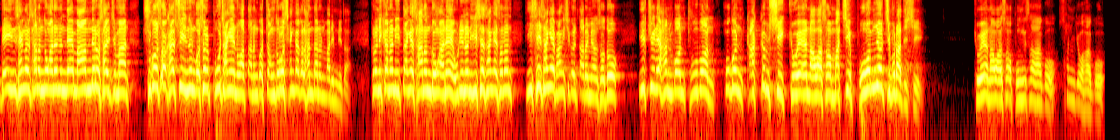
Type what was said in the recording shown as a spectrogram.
내 인생을 사는 동안에는 내 마음대로 살지만 죽어서 갈 수 있는 곳을 보장해 놓았다는 것 정도로 생각을 한다는 말입니다. 그러니까는 이 땅에 사는 동안에 우리는 이 세상에서는 이 세상의 방식을 따르면서도 일주일에 한 번, 두 번, 혹은 가끔씩 교회에 나와서 마치 보험료 지불하듯이 교회에 나와서 봉사하고 선교하고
